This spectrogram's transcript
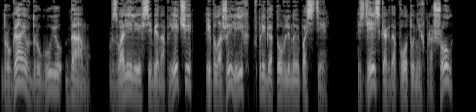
другая в другую даму, взвалили их себе на плечи и положили их в приготовленную постель. Здесь, когда пот у них прошел,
